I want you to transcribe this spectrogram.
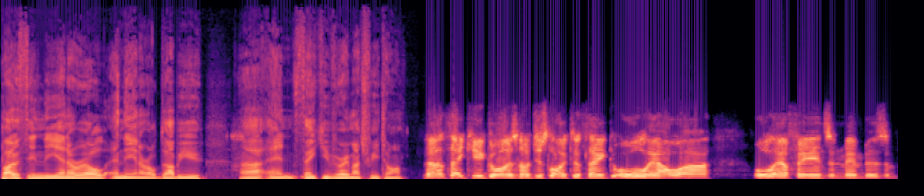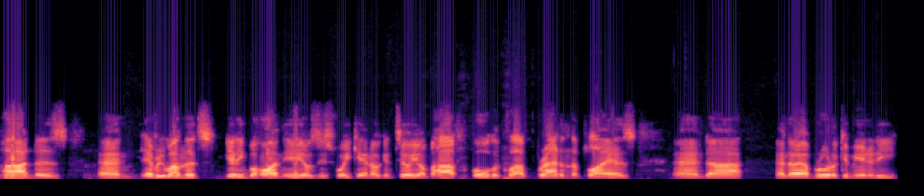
both in the NRL and the NRLW. Uh, and thank you very much for your time. No, thank you, guys. And I'd just like to thank all our, uh, all our fans and members and partners and everyone that's getting behind the Eels this weekend. I can tell you on behalf of all the club, Brad and the players, and uh, and our broader community,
